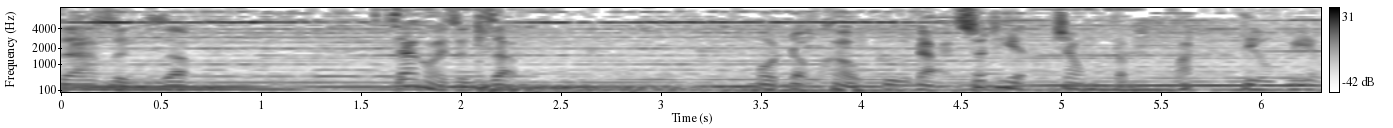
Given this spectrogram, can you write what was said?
ra rừng rậm. Ra khỏi rừng rậm, Một động khẩu cự đại xuất hiện trong tầm mắt tiêu viêm.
